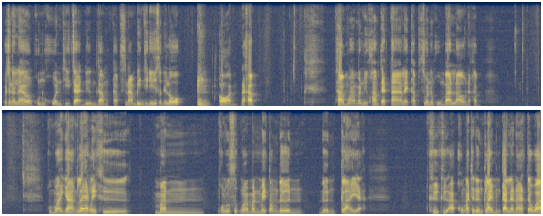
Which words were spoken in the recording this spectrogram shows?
เพราะฉะนั้นแล้วคุณควรที่จะดื่มด่ากับสนามบินที่ดีที่สุดในโลกก่อนนะครับ ถามว่ามันมีความแตกต่างอะไรกับสวนภูมิบ้านเรานะครับ ผมว่าอย่างแรกเลยคือมันผมรู้สึกว่ามันไม่ต้องเดินเดินไกลอะ่ะคือคือคงอาจจะเดินไกลเหมือนกันแหละนะ แต่ว่า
